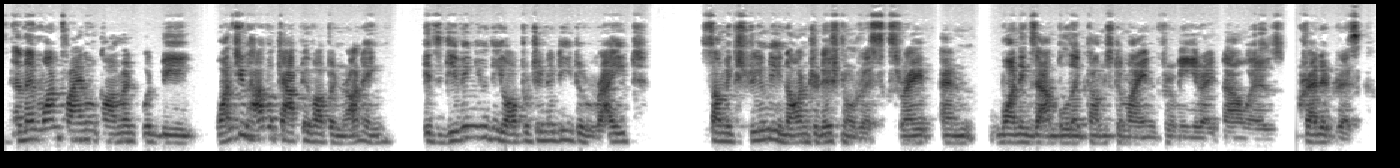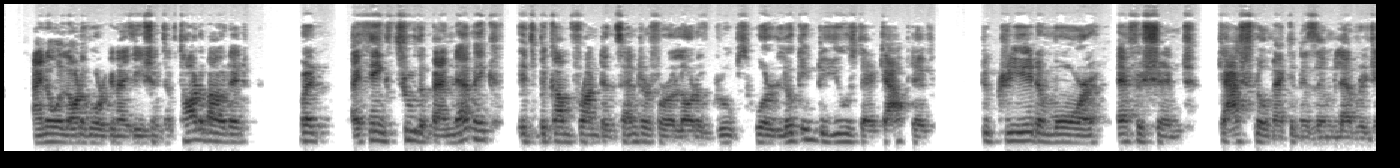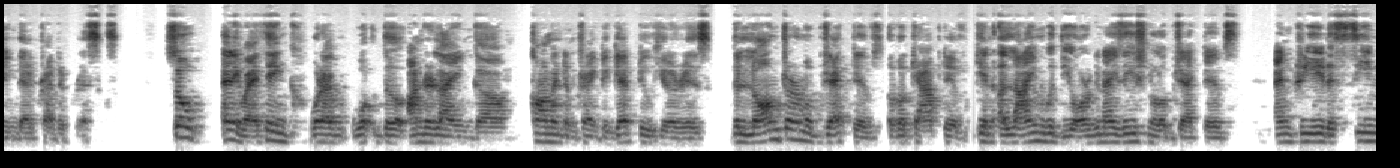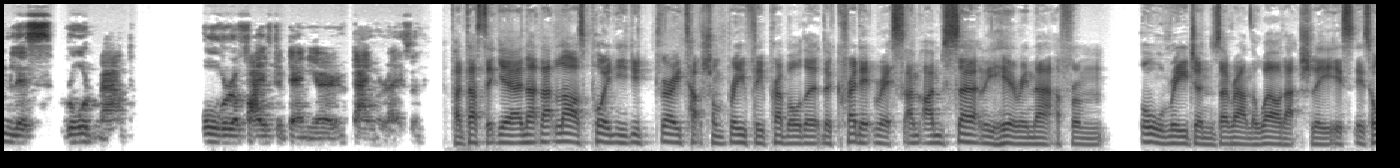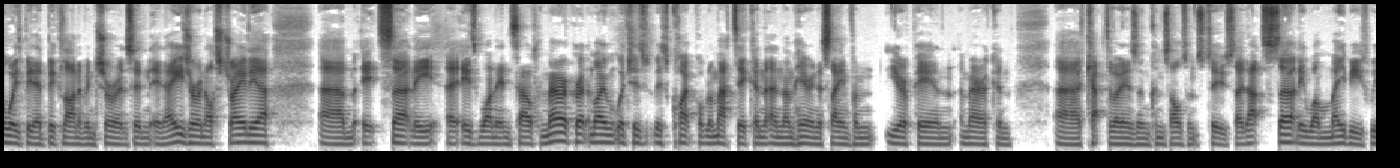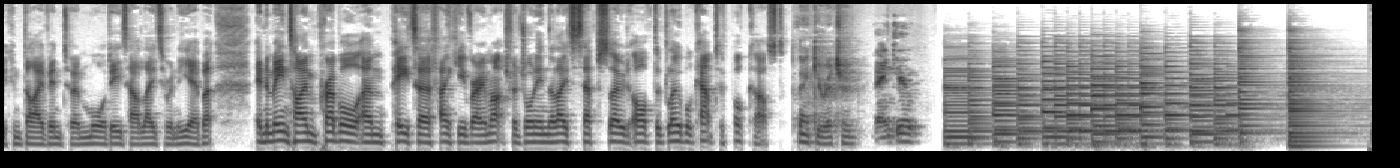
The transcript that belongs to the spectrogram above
And then one final comment would be once you have a captive up and running, it's giving you the opportunity to write some extremely non-traditional risks, right? And one example that comes to mind for me right now is credit risk. I know a lot of organizations have thought about it, but I think through the pandemic, it's become front and center for a lot of groups who are looking to use their captive to create a more efficient cash flow mechanism leveraging their credit risks. So anyway, I think what I what the underlying uh, comment I'm trying to get to here is the long term objectives of a captive can align with the organizational objectives and create a seamless roadmap over a five to 10 year time horizon. Fantastic, yeah, and that, that last point you, you very touched on briefly, Prabal, the, the credit risk. I'm I'm certainly hearing that from all regions around the world. Actually, it's it's always been a big line of insurance in, in Asia and Australia. Um, it certainly uh, is one in South America at the moment, which is, is quite problematic. And, and I'm hearing the same from European, American uh, captive owners and consultants too. So that's certainly one maybe we can dive into in more detail later in the year. But in the meantime, Prabal and Peter, thank you very much for joining the latest episode of the Global Captive Podcast. Thank you, Richard. Thank you.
